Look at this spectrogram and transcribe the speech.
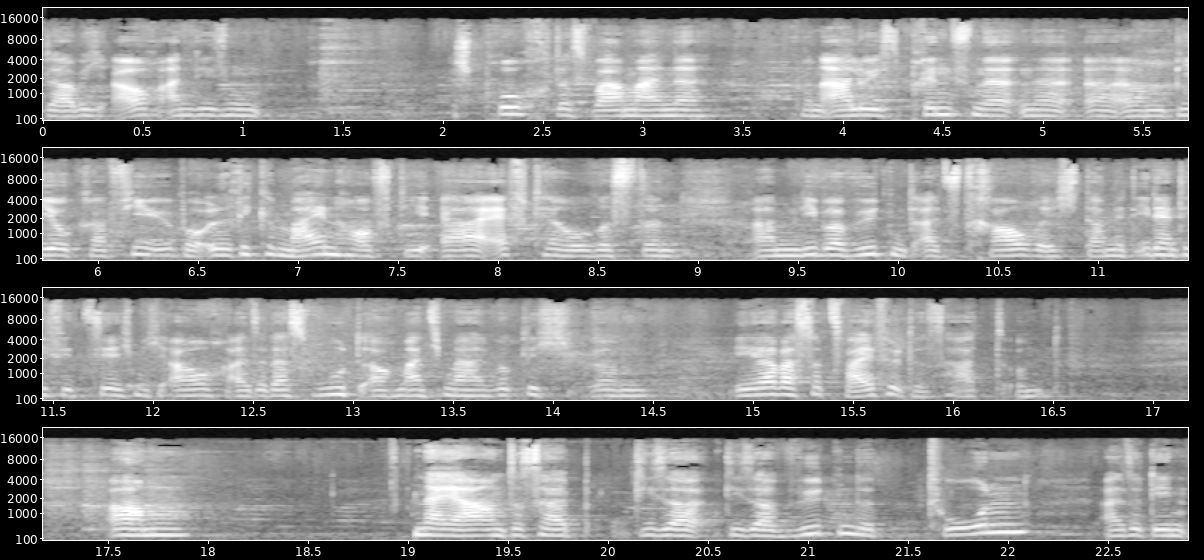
glaube ich, auch an diesen Spruch, das war mal eine von Alois Prinz eine, eine äh, Biografie über Ulrike Meinhoff, die RAF-Terroristin, ähm, lieber wütend als traurig. Damit identifiziere ich mich auch. Also dass Wut auch manchmal wirklich ähm, eher was Verzweifeltes hat. Und ähm, naja, und deshalb dieser, dieser wütende Ton, also den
